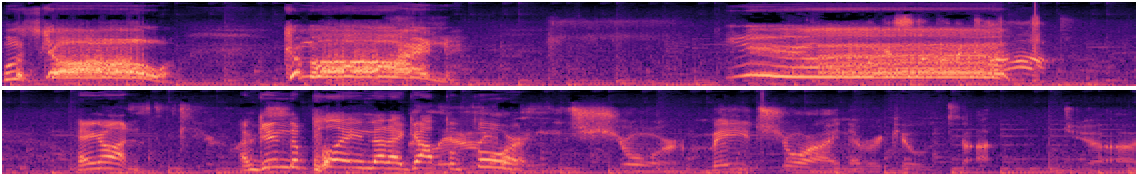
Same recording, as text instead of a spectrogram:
Let's go. Come on. Get stuck on the Yeah. Hang on. I'm getting the plane that I got Literally before. Sure, made sure I never killed uh, G- uh,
